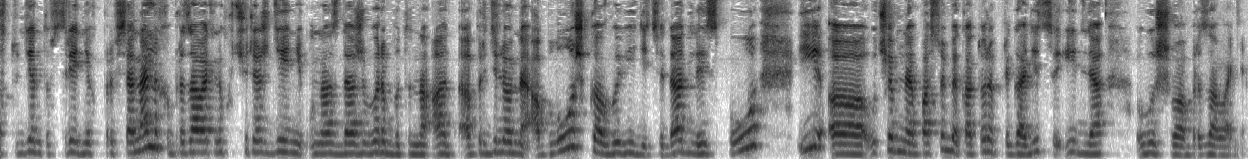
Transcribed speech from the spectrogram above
студентов средних профессиональных образовательных учреждений у нас даже выработана определенная обложка, вы видите, да, для СПО, и учебное пособие, которое пригодится и для высшего образования.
